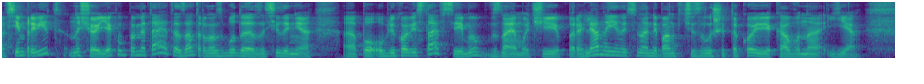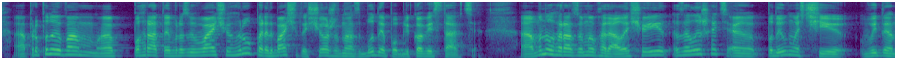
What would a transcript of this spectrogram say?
Всім привіт! Ну що, як ви пам'ятаєте, завтра у нас буде засідання е, по обліковій ставці, і ми знаємо, чи перегляне її Національний банк, чи залишить такою, яка вона є. Е, Пропоную вам пограти в розвиваючу гру, передбачити, що ж у нас буде по обліковій ставці. Минулого разу ми вгадали, що її залишать. Подивимось, чи вийде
